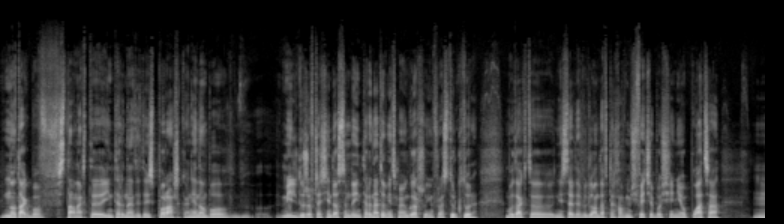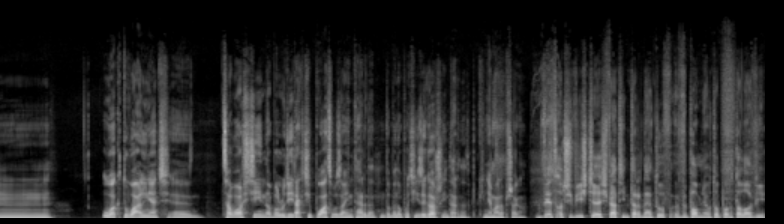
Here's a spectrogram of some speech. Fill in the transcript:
No tak, bo w Stanach te internety to jest porażka, nie? No bo mieli dużo wcześniej dostęp do internetu, więc mają gorszą infrastrukturę. Bo tak to niestety wygląda w techowym świecie, bo się nie opłaca mm, uaktualniać y, całości, no bo ludzie i tak ci płacą za internet, no to będą płacili za gorszy internet, póki nie ma lepszego. Więc oczywiście świat internetów wypomniał to portalowi.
